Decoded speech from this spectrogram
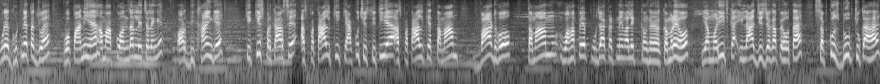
पूरे घुटने तक जो है वो पानी है। हम आपको अंदर ले चलेंगे और दिखाएँगे कि किस प्रकार से अस्पताल की क्या कुछ स्थिति है। अस्पताल के तमाम वार्ड हो तमाम वहाँ पे पुर्जा कटने वाले कमरे हो या मरीज़ का इलाज जिस जगह पे होता है, सब कुछ डूब चुका है।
